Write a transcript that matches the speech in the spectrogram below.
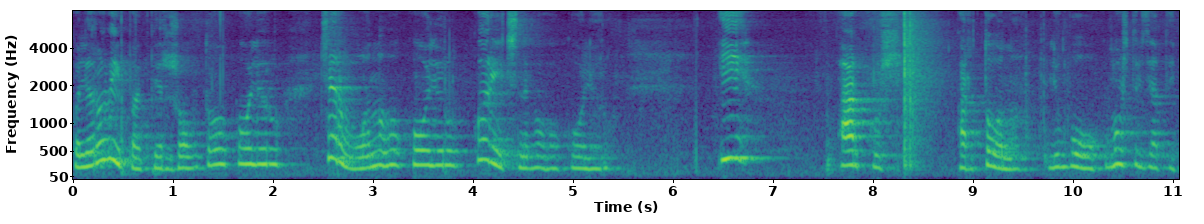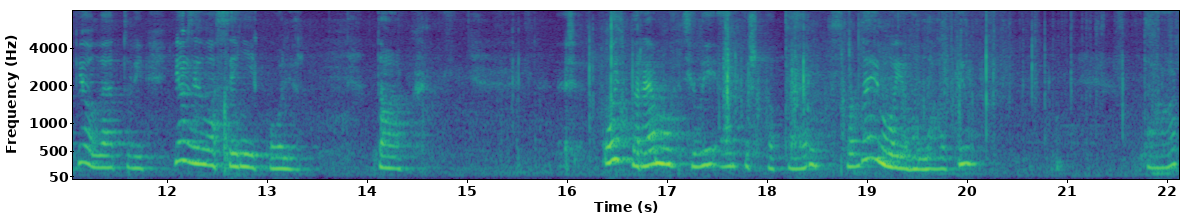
Кольоровий папір жовтого кольору, червоного кольору, коричневого кольору. І аркуш картону любого, можете взяти фіолетовий. Я взяла синій колір. Так. Ось беремо цілий аркуш паперу, складаємо його навпіл. Так,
